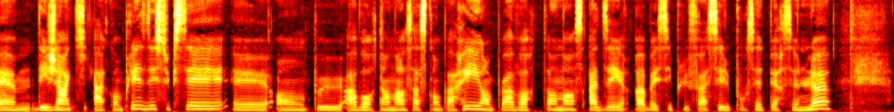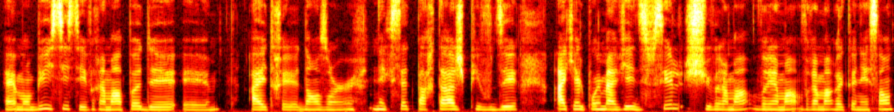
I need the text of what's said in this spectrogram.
euh, des gens qui accomplissent des succès. Euh, on peut avoir tendance à se comparer. On peut avoir tendance à dire Ah, ben c'est plus facile pour cette personne-là. mon but ici, c'est vraiment pas de être dans un excès de partage puis vous dire à quel point ma vie est difficile. Je suis vraiment, vraiment, vraiment reconnaissante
